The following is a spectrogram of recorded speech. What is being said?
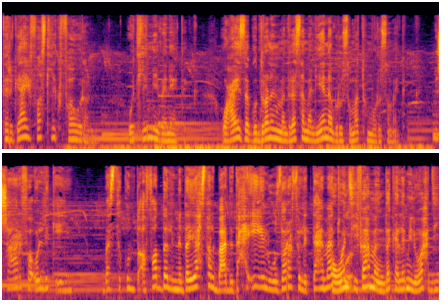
ترجعي فصلك فورا وتلمي بناتك. وعايزة جدران المدرسة مليانة برسوماتهم ورسوماتك. مش عارفة أقولك إيه بس كنت أفضل إن ده يحصل بعد تحقيق الوزارة في الاتهامات هو و- انت فاهمة إن ده كلامي لوحدي؟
